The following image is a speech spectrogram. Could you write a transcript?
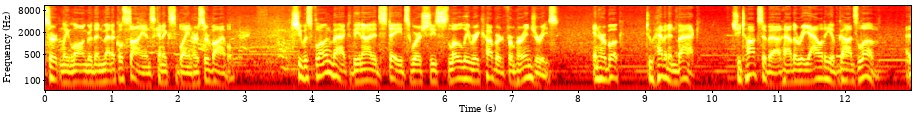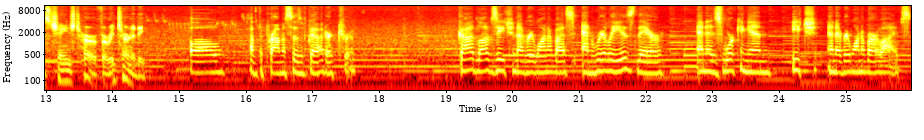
Certainly longer than medical science can explain her survival. She was flown back to the United States where she slowly recovered from her injuries. In her book, To Heaven and Back, she talks about how the reality of God's love has changed her for eternity. All of the promises of God are true. God loves each and every one of us and really is there and is working in each and every one of our lives.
